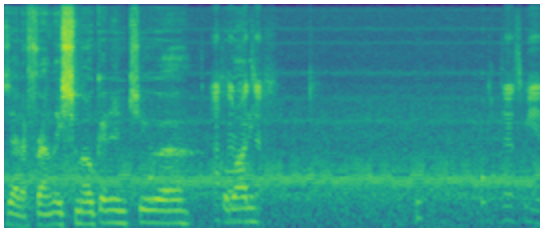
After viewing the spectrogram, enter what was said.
Is that a friendly smoking into uh. That's me.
